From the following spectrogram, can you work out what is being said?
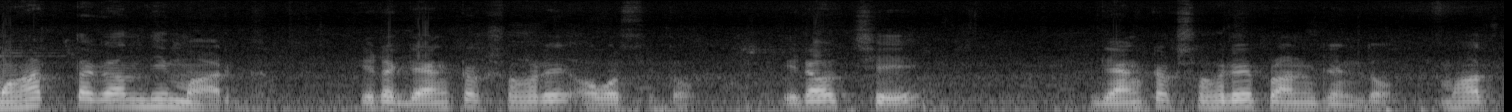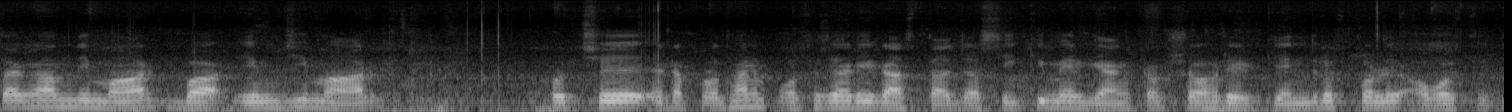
মহাত্মা গান্ধী মার্গ এটা গ্যাংটক শহরে অবস্থিত। এটা হচ্ছে গ্যাংটক শহরের প্রাণকেন্দ্র। মহাত্মা গান্ধী মার্গ বা এমজি মার্গ হচ্ছে এটা প্রধান পথচারী রাস্তা যা সিকিমের গ্যাংটক শহরের কেন্দ্রস্থলে অবস্থিত।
